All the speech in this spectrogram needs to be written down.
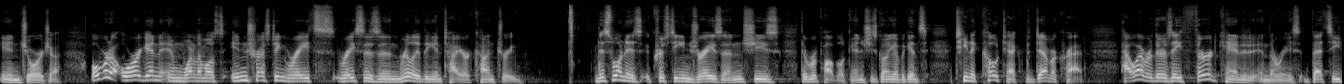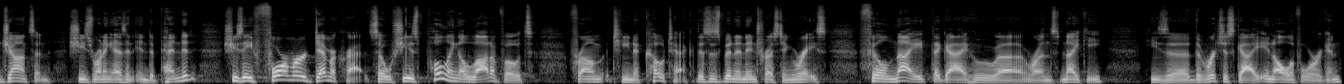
in Georgia. Over to Oregon in one of the most interesting race, races in really the entire country. This one is Christine Drazan. She's the Republican. She's going up against Tina Kotek, the Democrat. However, there's a third candidate in the race, Betsy Johnson. She's running as an independent. She's a former Democrat, so she is pulling a lot of votes from Tina Kotek. This has been an interesting race. Phil Knight, the guy who uh, runs Nike, he's uh, the richest guy in all of Oregon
